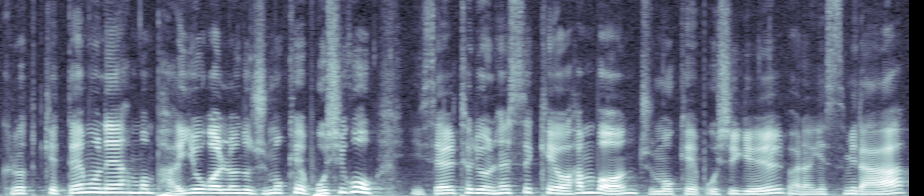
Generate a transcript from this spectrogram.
그렇기 때문에 한번 바이오 관련도 주목해 보시고 이 셀트리온 헬스케어 한번 주목해 보시길 바라겠습니다.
